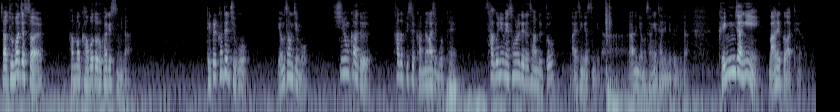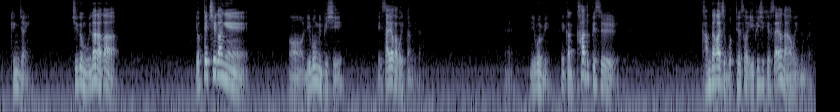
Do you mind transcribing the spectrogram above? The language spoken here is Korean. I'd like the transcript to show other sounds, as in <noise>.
자, 두 번째 썰 한번 가보도록 하겠습니다. 댓글 컨텐츠고 영상 제목 신용카드 카드빚을 감당하지 못해 사근육에 손을 대는 사람들도 많이 생겼습니다. 라는 영상에 달린 댓글입니다. 굉장히 많을 것 같아요. 굉장히. 지금 우리나라가 역대 최강의 어, 리볼빙 빚이 쌓여가고 있답니다. 예, 리볼빙. 그러니까 카드 빚을 감당하지 못해서 이 빚이 계속 쌓여나가고 있는 거예요.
